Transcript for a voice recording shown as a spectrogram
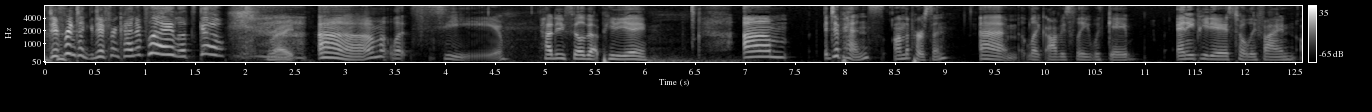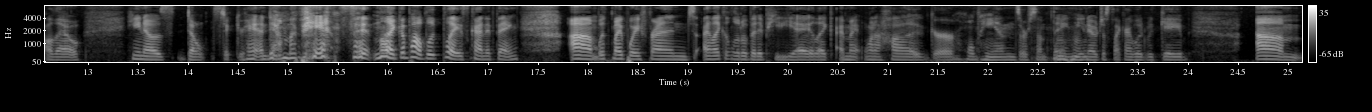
different different kind of play. Let's go. Right. Um, let's see. How do you feel about PDA? Um, it depends on the person. Um, like obviously with Gabe, any PDA is totally fine. Although he knows don't stick your hand down my pants in like a public place kind of thing. Um, with my boyfriend, I like a little bit of PDA. Like I might want to hug or hold hands or something. You know, just like I would with Gabe. Um,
